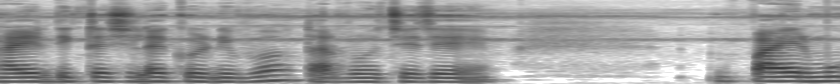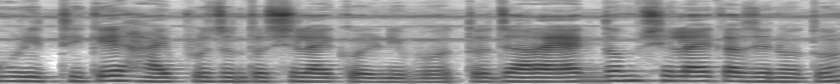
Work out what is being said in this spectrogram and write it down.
হাইয়ের দিকটা সেলাই করে নিব, তারপর হচ্ছে যে পায়ের মুহুরির থেকে হাই পর্যন্ত সেলাই করে নিব। তো যারা একদম সেলাই কাজে নতুন,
